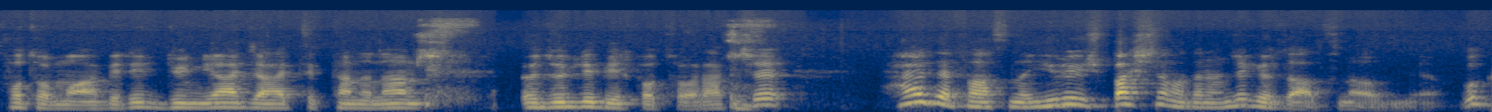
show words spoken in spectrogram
foto muhabiri, dünyaca artık tanınan ödüllü bir fotoğrafçı. Her defasında yürüyüş başlamadan önce gözaltına alınıyor. Bu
